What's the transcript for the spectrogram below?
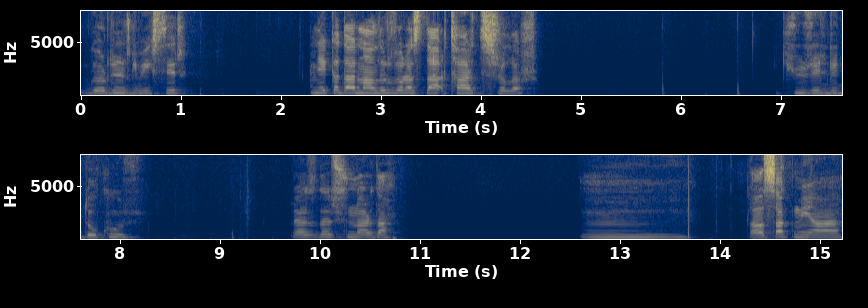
gördüğünüz gibi iksir. Ne kadarını alırız orası da tartışılır. 259 Biraz da şunlardan. Hmm. Dalsak mı ya?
